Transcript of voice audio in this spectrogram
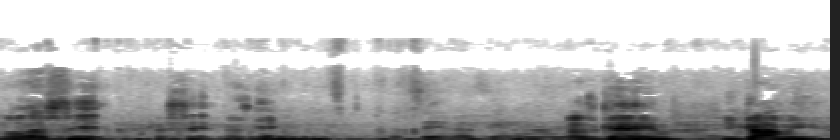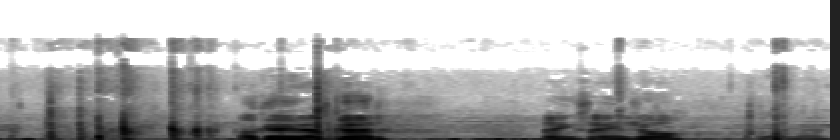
No, that's it. That's it. That's game. That's it. That's it. That's game. You got me. Okay, that's good. Thanks, Angel. Yeah, man.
